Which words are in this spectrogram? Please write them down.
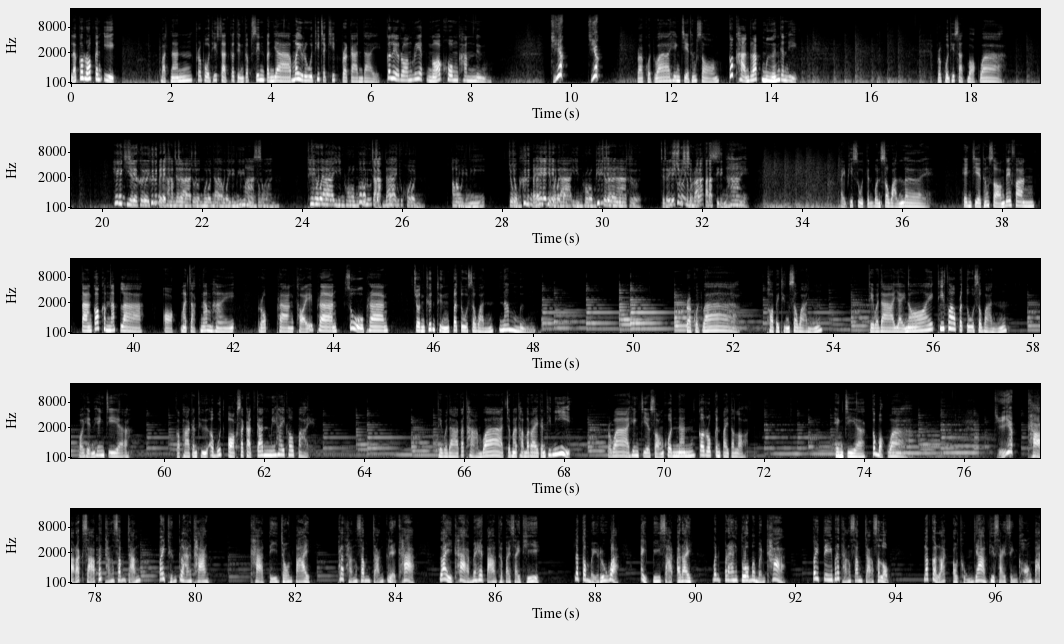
แล้วก็รบกันอีก บัดนั้นพระโพธิสัตว์ก็ถึงกับสิ้นปัญญาไม่รู้ที่จะคิดประการใด ก็เลยร้องเรียกงอคงคำหนึ่ง เจี๊ยกเจี๊ยกปรากฏว่าเฮงเจียทั้งสอง ก็ขานรับเหมือนกันอีก พระโพธิสัตว์บอกว่า เฮงเจียเคยขึ้นไปทำจราจนบนดาวดึงวิมานสวรรค์เทวดาอินพรหมก็รู้จักได้ทุกคน เอาอย่างนี้ จงขึ้นไปให้เทวดาอินพรหมพิจารณาเถิด จะได้ช่วยชำระตัดสินให้ ไปพิสูจน์กันบนสวรรค์เลย เฮงเจียทั้งสองได้ฟัง ต่างก็คำนับลาออกมาจากน้ำไหรบพรางถอยพราง สู้พราง จนขึ้นถึงประตูสวรรค์น้ำมึง รากฏว่า พอไปถึงสวรรค์ เทวดาใหญ่น้อยที่เฝ้าประตูสวรรค์ พอเห็นเฮงเจีย ก็พากันถืออาวุธออกสกัดกั้นไม่ให้เข้าไป เทวดาก็ถามว่าจะมาทำอะไรกันที่นี่ เพราะว่าเฮงเจียสองคนนั้นก็รบกันไปตลอด เฮงเจียก็บอกว่า เจี๊ยบข้ารักษาพระถังซัมจั๋งไปถึงกลางทาง ข้าตีโจรตาย พระถังซัมจั๋งเกลียดข้าไล่ข้าไม่ให้ตามเธอไปไซที แล้วก็ไม่รู้ว่า ไอ้ปีศาจอะไร มันแปลงตัวมาเหมือนข้าไปตีพระถังซัมจั๋งสลบ แล้วก็ลักเอาถุงย่ามที่ใส่สิ่งของไป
